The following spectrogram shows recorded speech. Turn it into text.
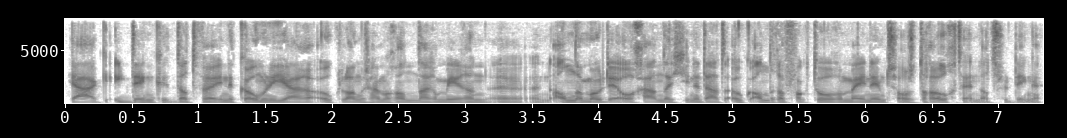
Ja, ik, ik, denk dat we in de komende jaren ook langzamerhand... naar meer een, een ander model gaan. Dat je inderdaad ook andere factoren meeneemt, zoals droogte en dat soort dingen.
